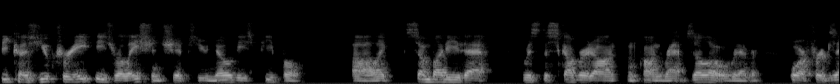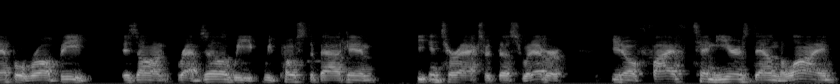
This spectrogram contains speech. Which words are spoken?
because you create these relationships, you know these people, uh, like somebody that was discovered on on Rapzilla or whatever, or for example, Raw B is on Rapzilla. We we post about him, he interacts with us, whatever. You know, five ten years down the line,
